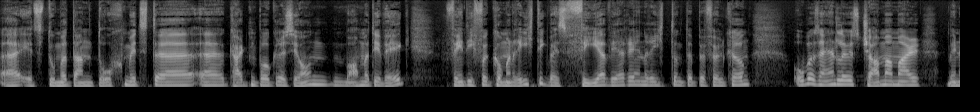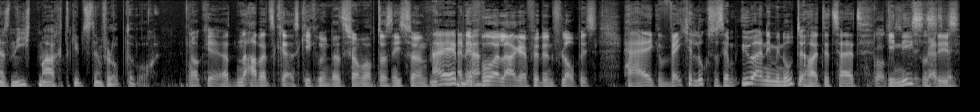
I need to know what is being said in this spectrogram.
äh, jetzt tun wir dann doch mit der äh, Kaltenbrot Progression, machen wir die weg. Fände ich vollkommen richtig, weil es fair wäre in Richtung der Bevölkerung. Ob er es einlöst, schauen wir mal. Wenn er es nicht macht, gibt es den Flop der Woche. Okay, er hat einen Arbeitskreis gegründet. Schauen wir, ob das nicht so ein, Na eben, eine ja. Vorlage für den Flop ist. Herr Heik, welcher Luxus? Sie haben über eine Minute heute Zeit. Gott, Genießen Sie es.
